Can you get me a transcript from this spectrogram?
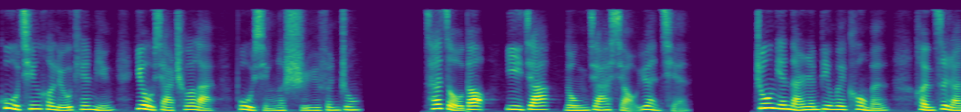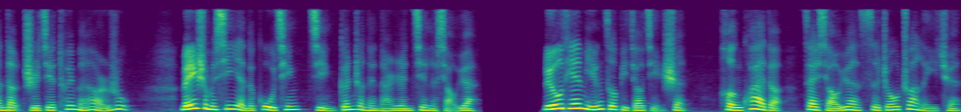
顾青和刘天明又下车来，步行了十余分钟，才走到一家农家小院前。中年男人并未叩门，很自然的直接推门而入。没什么心眼的顾青紧跟着那男人进了小院，刘天明则比较谨慎，很快的在小院四周转了一圈，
